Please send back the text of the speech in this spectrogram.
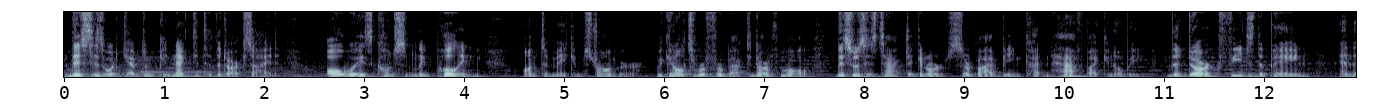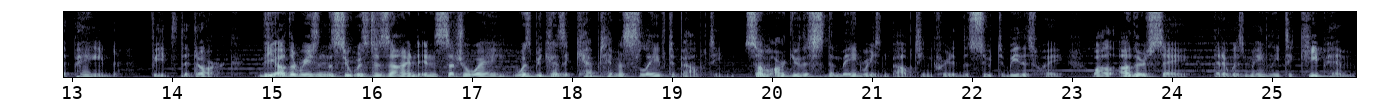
this is what kept him connected to the dark side, always constantly pulling on to make him stronger. We can also refer back to Darth Maul. This was his tactic in order to survive being cut in half by Kenobi. The dark feeds the pain, and the pain feeds the dark. The other reason the suit was designed in such a way was because it kept him a slave to Palpatine. Some argue this is the main reason Palpatine created the suit to be this way, while others say that it was mainly to keep him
